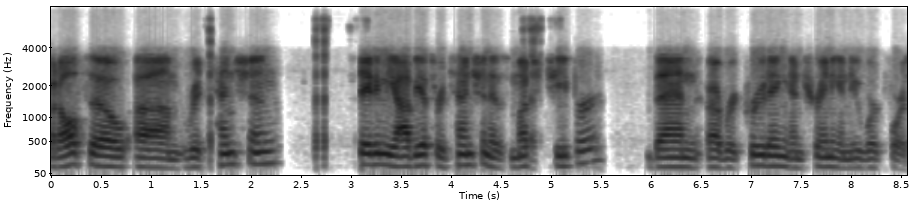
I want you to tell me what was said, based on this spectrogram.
but also um, retention. Stating the obvious, retention is much cheaper than uh, recruiting and training a new workforce.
